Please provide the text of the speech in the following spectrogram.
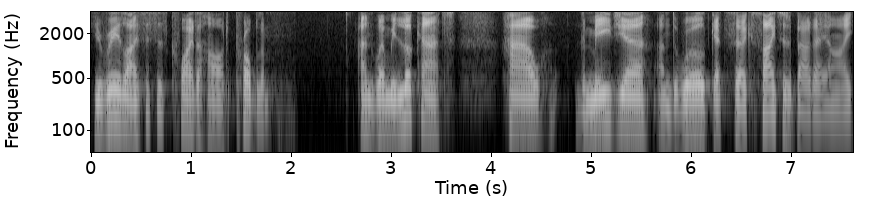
you realize this is quite a hard problem. And when we look at how the media and the world get so excited about AI,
